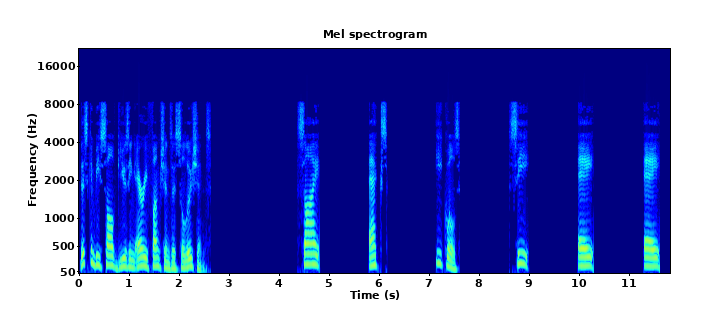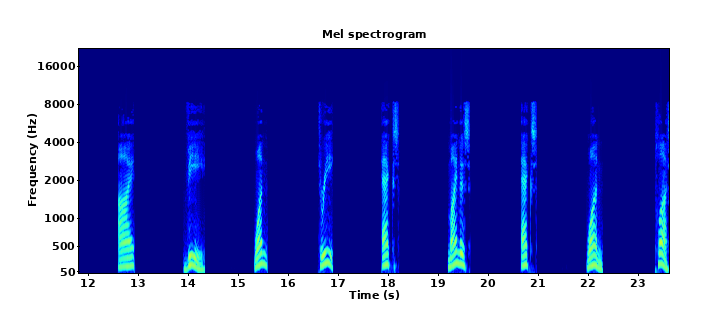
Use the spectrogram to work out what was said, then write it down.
This can be solved using Airy functions as solutions. Psi x equals c a a i v 1 3 x minus x 1 plus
